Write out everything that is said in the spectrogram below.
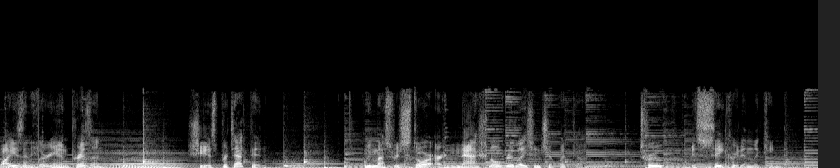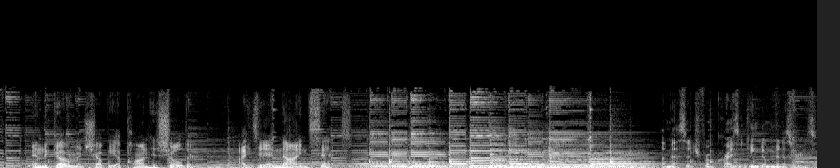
Why isn't Hillary in prison? She is protected. We must restore our national relationship with God. Truth is sacred in the kingdom, and the government shall be upon his shoulder. Isaiah 9 6. A message from Christ Kingdom Ministries.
